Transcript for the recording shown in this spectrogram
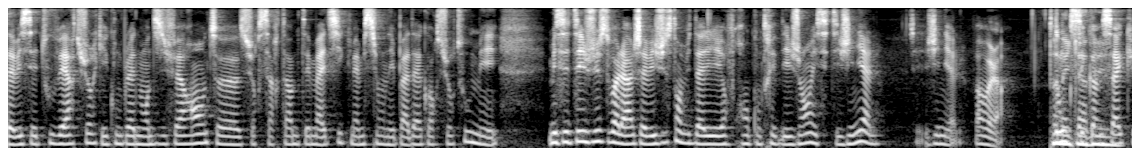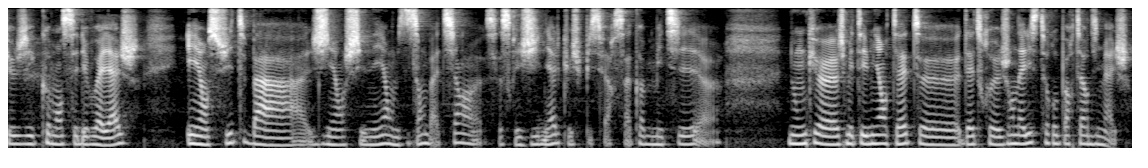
avaient cette ouverture qui est complètement différente euh, sur certaines thématiques, même si on n'est pas d'accord sur tout. Mais, mais c'était juste, voilà, j'avais juste envie d'aller rencontrer des gens et c'était génial. C'est génial. Enfin, voilà. Donc, c'est comme ça que j'ai commencé les voyages. Et ensuite, bah, j'ai enchaîné en me disant, bah tiens, ça serait génial que je puisse faire ça comme métier. Euh. Donc, euh, je m'étais mis en tête euh, d'être journaliste reporter d'image.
